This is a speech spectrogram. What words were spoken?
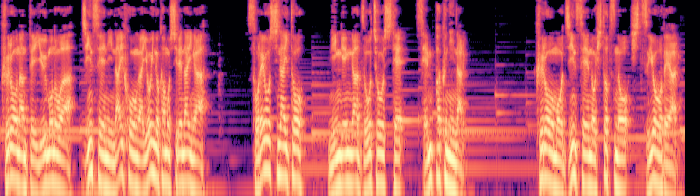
苦労なんていうものは人生にない方が良いのかもしれないが、それをしないと人間が増長して船舶になる。苦労も人生の一つの必要である。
